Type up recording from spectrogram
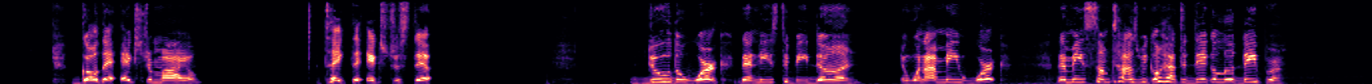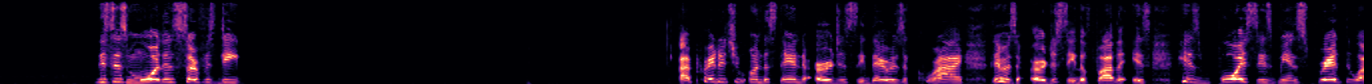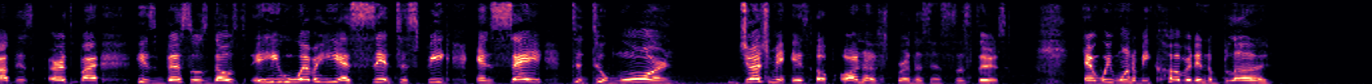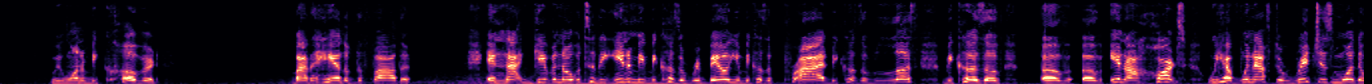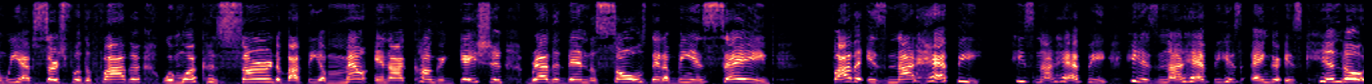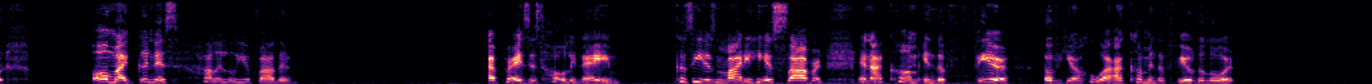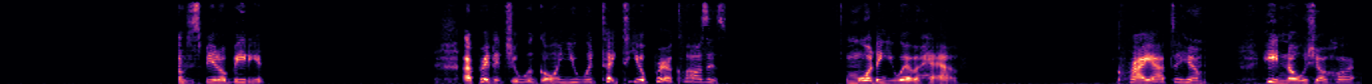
Go that extra mile. Take the extra step. Do the work that needs to be done. And when I mean work, that means sometimes we're going to have to dig a little deeper. This is more than surface deep. I pray that you understand the urgency. There is a cry. There is an urgency. The Father is his voice is being spread throughout this earth by his vessels, those he whoever he has sent to speak and say to, to warn. Judgment is upon us, brothers and sisters. And we want to be covered in the blood. We want to be covered by the hand of the Father and not given over to the enemy because of rebellion, because of pride, because of lust, because of of of in our hearts we have went after riches more than we have searched for the father. We're more concerned about the amount in our congregation rather than the souls that are being saved. Father is not happy. He's not happy. He is not happy. His anger is kindled. Oh my goodness. Hallelujah father. I praise his holy name because he is mighty, he is sovereign. And I come in the fear of Yahuwah. I come in the fear of the Lord. I'm just being obedient. I pray that you would go and you would take to your prayer closets more than you ever have. Cry out to him. He knows your heart.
